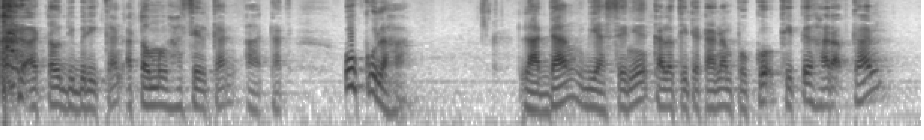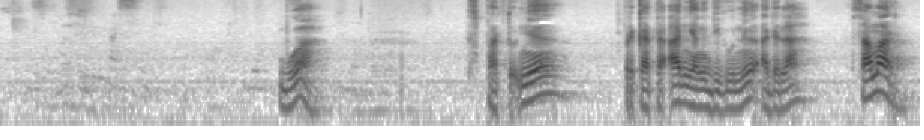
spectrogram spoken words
atau diberikan atau menghasilkan atat ukulaha. Ladang biasanya kalau kita tanam pokok kita harapkan buah. Sepatutnya perkataan yang diguna adalah samar.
